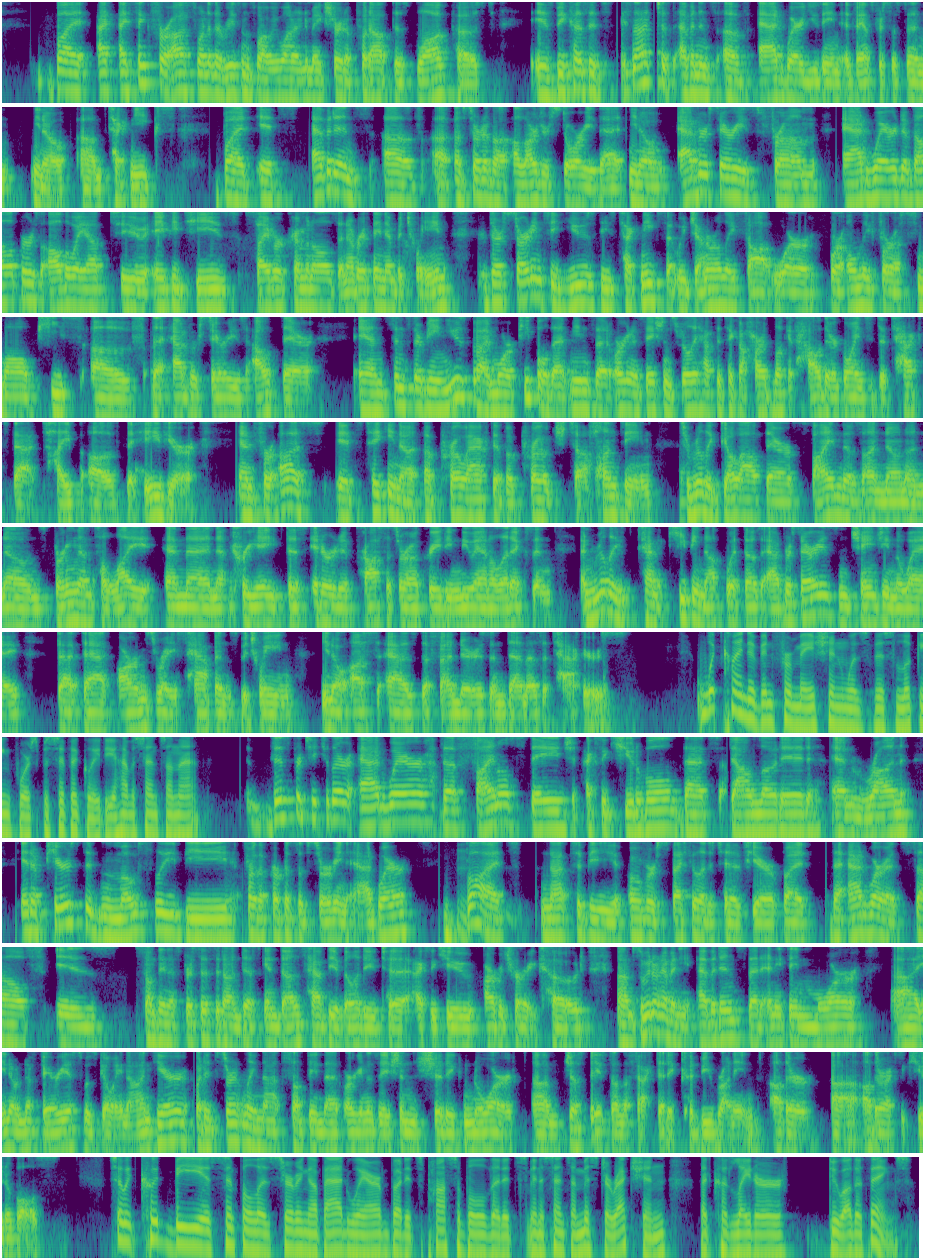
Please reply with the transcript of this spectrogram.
But I, I think for us, one of the reasons why we wanted to make sure to put out this blog post is because it's it's not just evidence of adware using advanced persistent you know um, techniques but it's evidence of, uh, of sort of a, a, larger story that you know adversaries from adware developers all the way up to apts cyber criminals and everything in between they're starting to use these techniques that we generally thought were were only for a small piece of the adversaries out there And since they're being used by more people, that means that organizations really have to take a hard look at how they're going to detect that type of behavior. And for us, it's taking a, a proactive approach to hunting to really go out there, find those unknown unknowns, bring them to light, and then create this iterative process around creating new analytics and, and really kind of keeping up with those adversaries and changing the way that that arms race happens between you know us as defenders and them as attackers. What kind of information was this looking for specifically? Do you have a sense on that? This particular adware, the final stage executable that's downloaded and run, it appears to mostly be for the purpose of serving adware. Mm-hmm. But not to be over speculative here, but the adware itself is something that's persisted on disk and does have the ability to execute arbitrary code. Um, so we don't have any evidence that anything more, uh, you know, nefarious was going on here. But it's certainly not something that organizations should ignore um, just based on the fact that it could be running other uh, other executables. So it could be as simple as serving up adware, but it's possible that it's in a sense a misdirection that could later do other things.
